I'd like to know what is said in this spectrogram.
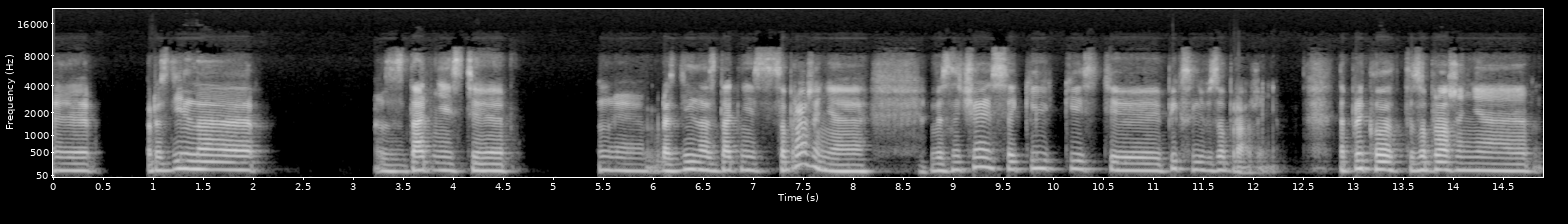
е, роздільна здатність е, Роздільна здатність зображення визначається кількість пікселів зображення. Наприклад, зображення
